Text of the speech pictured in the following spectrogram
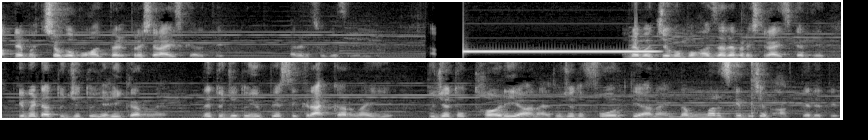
अपने बच्चों को बहुत प्रेशराइज करते हैं पेरेंट्स को कैसे अपने बच्चों को बहुत ज़्यादा प्रेशराइज करते कि बेटा तुझे तो यही करना है। नहीं, तुझे तो यूपीएससी क्रैक करना ही है। तुझे तो थर्ड ही आना है, तुझे तो फोर्थ ही आना है। नंबर्स के पीछे भागते रहते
